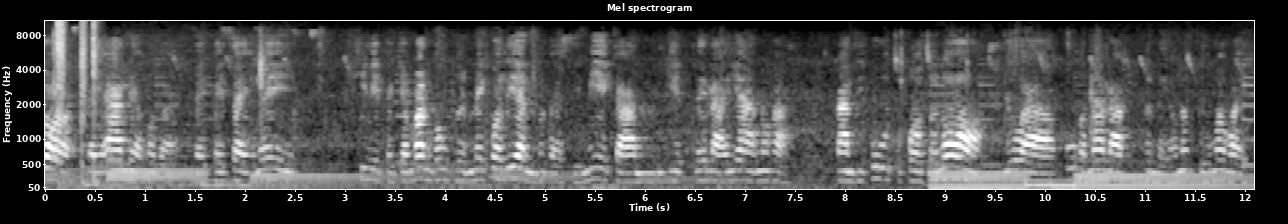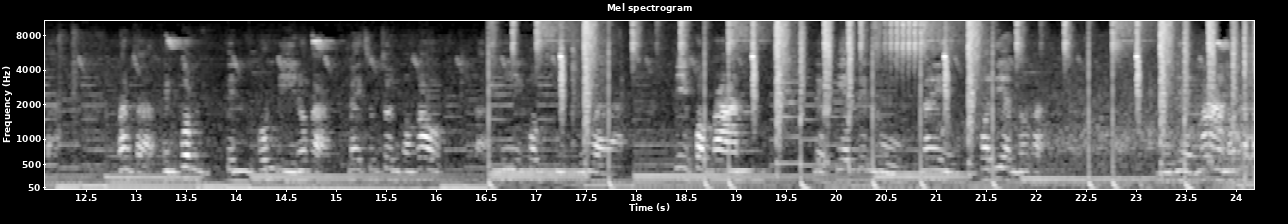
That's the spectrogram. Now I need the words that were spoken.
พ่อได้อ่านเนี่ยเขาก็ได้ไปใส่ในชีวิตประจำวันของเพิ่นในก็เรียนเพิ่นก็สิมีการเฮ็ดหลายๆอย่างเนาะค่ะ การที่ผู้สกสนหรือว่าผู้บรรณารักษ์เพิ่นได้เอาหนังสือมาไว้ค่ะมันก็เป็นความเป็นผลดีเนาะค่ะ ในชุมชนของเฮาก็มีความคิดหรือว่ามีความอ่านเด็กเรียนเรียนรู้ในข้อเรียนเนาะค่ะเรียนมากเนาะค่ะ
